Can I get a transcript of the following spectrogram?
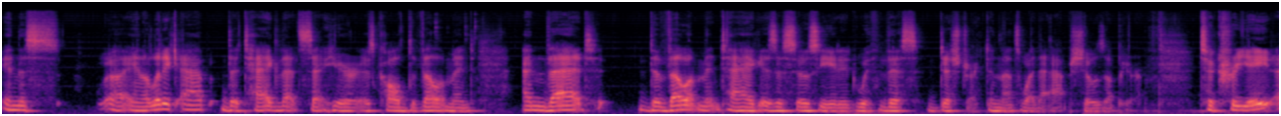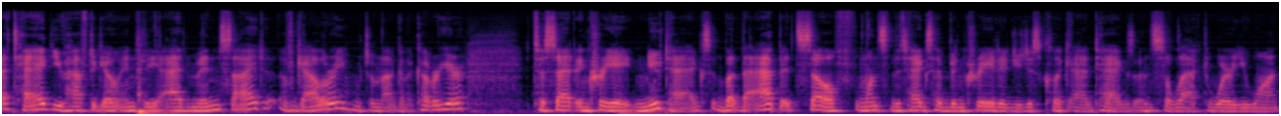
in this uh, analytic app, the tag that's set here is called development. And that development tag is associated with this district. And that's why the app shows up here. To create a tag, you have to go into the admin side of Gallery, which I'm not going to cover here, to set and create new tags. But the app itself, once the tags have been created, you just click Add Tags and select where you want,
